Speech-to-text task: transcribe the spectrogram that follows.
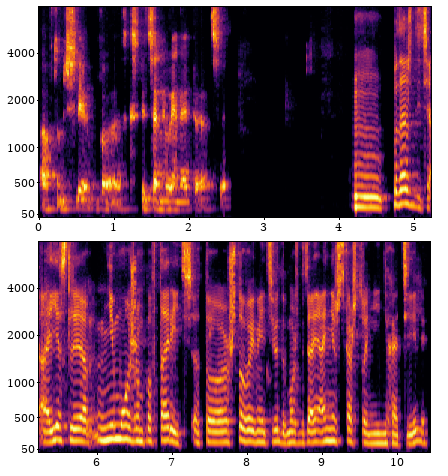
а, в том числе в, к специальной военной операции. Подождите, а если не можем повторить, то что вы имеете в виду? Может быть, они, они же скажут, что они не хотели.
